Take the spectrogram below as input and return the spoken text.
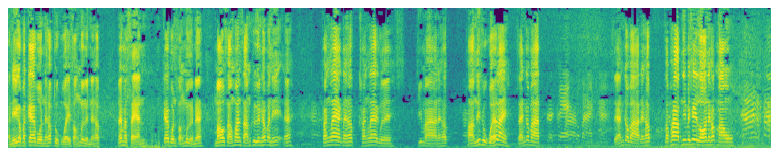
อันนี้ก็มาแก้บนนะครับ ถูกหวยสองหมื่นนะครับ ได้มาแสนแก้บนสองหมื่นนะเมาสามวันสามคืนครับอันนี้นะครั้งแรกนะครับ ครั้งแรกเลยที่มานะครับถามนี่ถูกหวยเท่าไหร่แสนกว่าบาทแสนกว่าบาทค่ะแสนกว่าบาทนะครับ สภาพนี่ไม่ใช่ร้อนนะครับ เมาใช่ค่ะ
